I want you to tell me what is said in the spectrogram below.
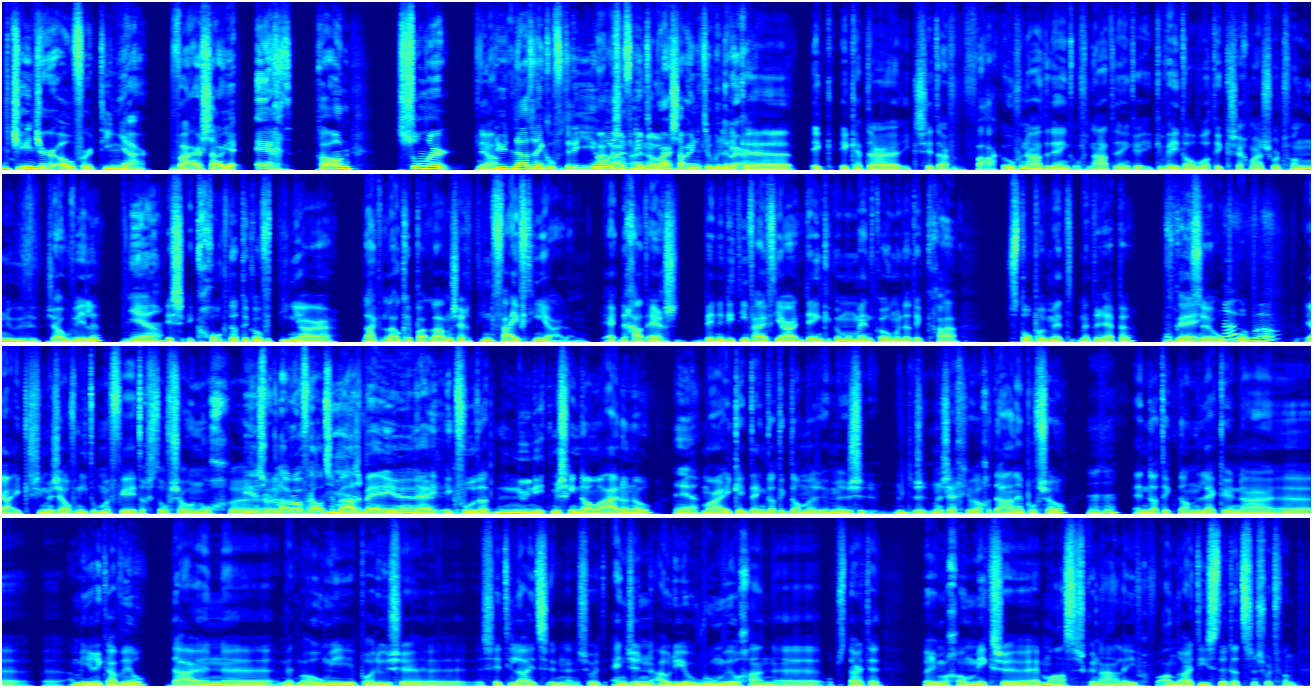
Ginger over tien jaar. Waar zou je echt gewoon zonder Ja. nu na te denken of het reëel I- is of niet. Waar zou je naartoe willen ik, werken? eh, ik, ik, heb daar, ik zit daar vaak over na te denken. Of na te denken. Ik weet al wat ik zeg maar een soort van nu zou willen. ja. Is ik gok dat ik over tien jaar. Laat, laat, oké, pa- laat me zeggen 10, 15 jaar dan. Er, er gaat ergens binnen die 10, 15 jaar denk ik een moment komen dat ik ga stoppen met, met rappen. Tenminste op, Oh, op, ja, ik zie mezelf niet op mijn veertigste of zo nog. eh, Niet een soort lange Franse baas B. eh. Nee, ik voel dat nu niet. Misschien dan wel, I don't know. Ja. Maar ik denk dat ik dan mijn- zegje wel gedaan heb of zo. Mhm. En dat ik dan lekker naar eh, eh, Amerika wil. Daar een, eh, met mijn homie, producer eh, City Lights, een, een soort engine audio room wil gaan eh, opstarten. Waarin we gewoon mixen en masters kunnen aanleveren voor andere artiesten. Dat is een soort van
